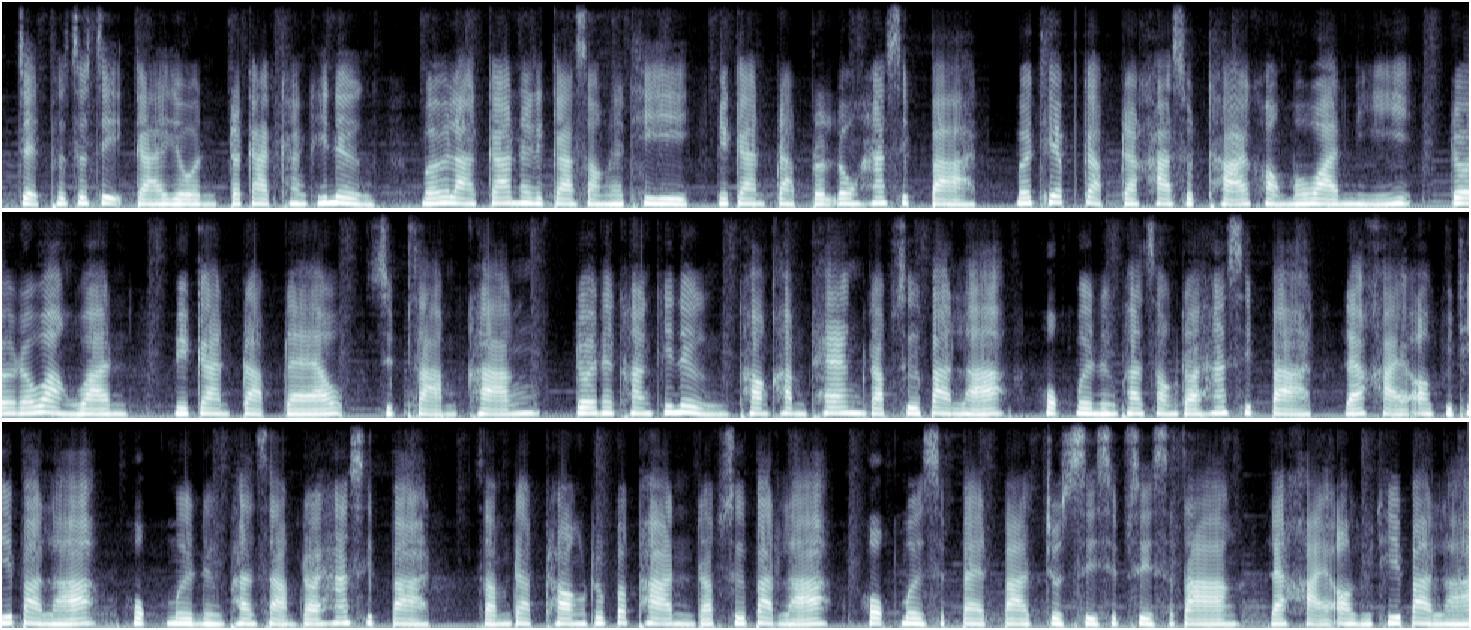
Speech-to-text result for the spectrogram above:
7 พฤศจิกายน ประกาศครั้งที่ 1 เมื่อเวลา 9 นาฬิกา 2 นาที มีการปรับลดลง 50 บาท เมื่อเทียบกับราคาสุดท้ายของเมื่อวานนี้ โดยระหว่างวันมีการปรับแล้ว 13 ครั้ง โดยในครั้งที่ 1 ทองคำแท่งรับซื้อบาทละ 61,250 บาท และขายออกอยู่ที่บาทละ 61,350 บาทสำหรับทองรูปพรรณรับซื้อบาทละ68บาทจุด44 สตางค์และขายออกอยู่ที่บาทละ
